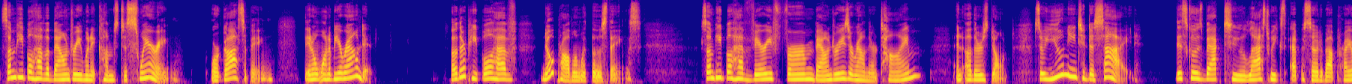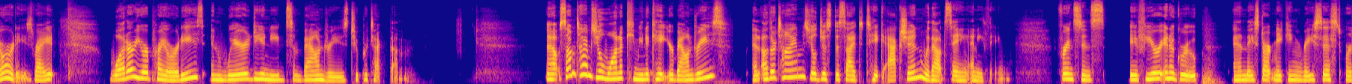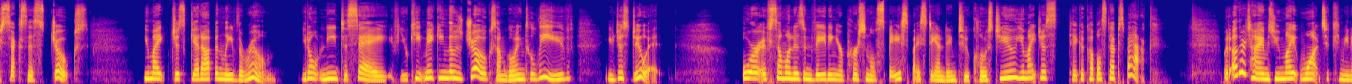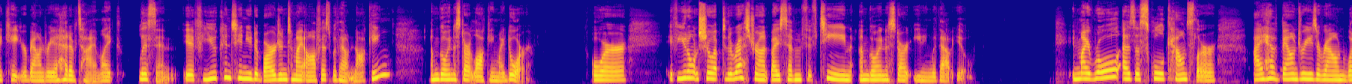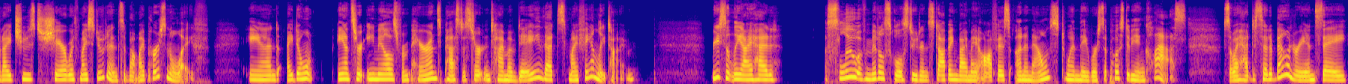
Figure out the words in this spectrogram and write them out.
Some people have a boundary when it comes to swearing or gossiping, they don't want to be around it. Other people have no problem with those things. Some people have very firm boundaries around their time, and others don't. So you need to decide this goes back to last week's episode about priorities, right? What are your priorities and where do you need some boundaries to protect them? Now, sometimes you'll want to communicate your boundaries, and other times you'll just decide to take action without saying anything. For instance, if you're in a group and they start making racist or sexist jokes, you might just get up and leave the room. You don't need to say, if you keep making those jokes, I'm going to leave. You just do it. Or if someone is invading your personal space by standing too close to you, you might just take a couple steps back. But other times you might want to communicate your boundary ahead of time. Like, listen, if you continue to barge into my office without knocking, I'm going to start locking my door. Or if you don't show up to the restaurant by 7:15, I'm going to start eating without you. In my role as a school counselor, I have boundaries around what I choose to share with my students about my personal life. And I don't answer emails from parents past a certain time of day. That's my family time. Recently, I had a slew of middle school students stopping by my office unannounced when they were supposed to be in class. So I had to set a boundary and say,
